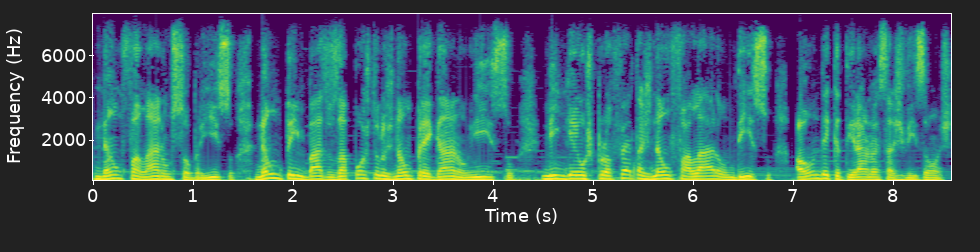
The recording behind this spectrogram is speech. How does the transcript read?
não falaram sobre isso, não tem base, os apóstolos não pregaram isso, ninguém, os profetas não falaram disso. Aonde é que tiraram essas visões?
